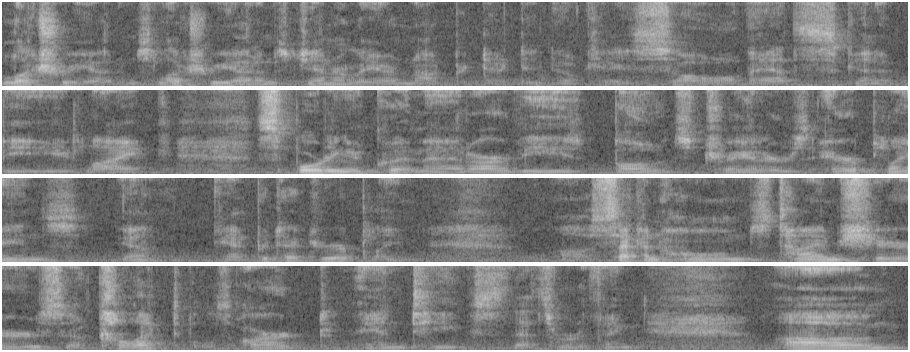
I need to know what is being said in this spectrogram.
Luxury items. Luxury items generally are not protected. Okay, so that's going to be like sporting equipment, RVs, boats, trailers, airplanes. Yeah, can't protect your airplane. Uh, second homes, timeshares, uh, collectibles, art, antiques, that sort of thing. Um,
